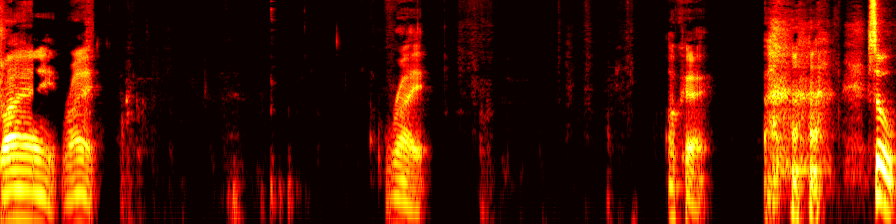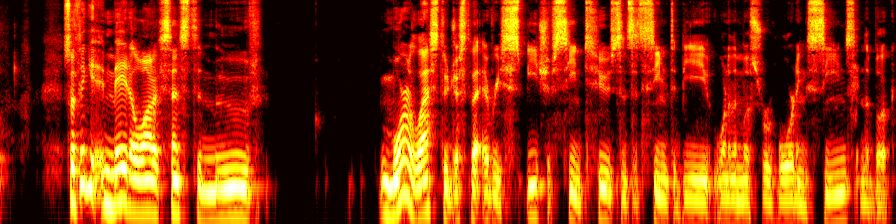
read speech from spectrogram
right, right. Right. Okay. so so I think it made a lot of sense to move more or less through just about every speech of scene two, since it seemed to be one of the most rewarding scenes in the book.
